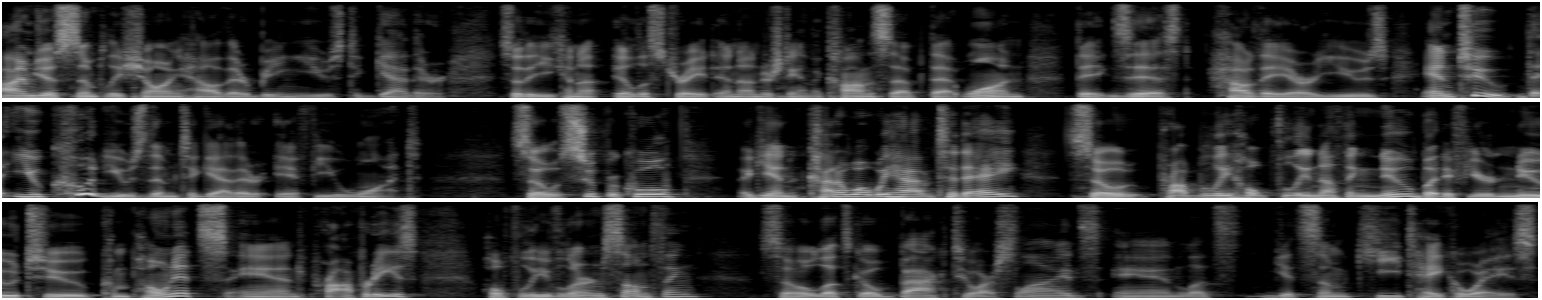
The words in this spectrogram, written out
I'm just simply showing how they're being used together so that you can uh, illustrate and understand the concept that one, they exist, how they are used, and two, that you could use them together if you want. So super cool. Again, kind of what we have today. So probably, hopefully nothing new, but if you're new to components and properties, hopefully you've learned something. So let's go back to our slides and let's get some key takeaways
